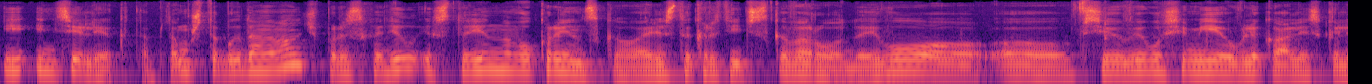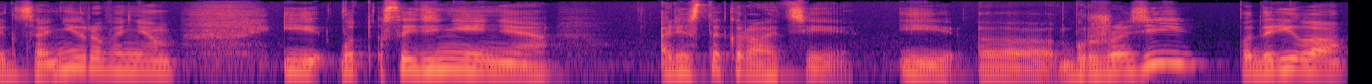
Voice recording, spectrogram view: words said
и интеллекта. Потому что Богдан Иванович происходил из старинного украинского аристократического рода. Его, э, все, в его семье увлекались коллекционированием. И вот соединение аристократии и э, буржуазии подарило,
